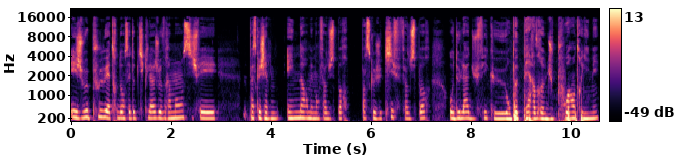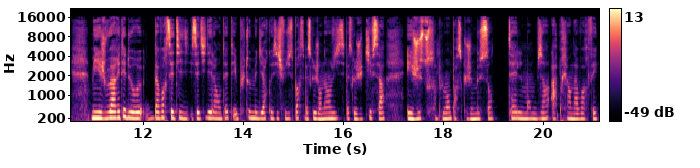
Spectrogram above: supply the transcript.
Et je veux plus être dans cette optique-là. Je veux vraiment, si je fais. Parce que j'aime énormément faire du sport parce que je kiffe faire du sport, au-delà du fait qu'on peut perdre du poids, entre guillemets. Mais je veux arrêter d'avoir cette, cette idée-là en tête et plutôt me dire que si je fais du sport, c'est parce que j'en ai envie, c'est parce que je kiffe ça, et juste tout simplement parce que je me sens tellement bien après en avoir fait.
